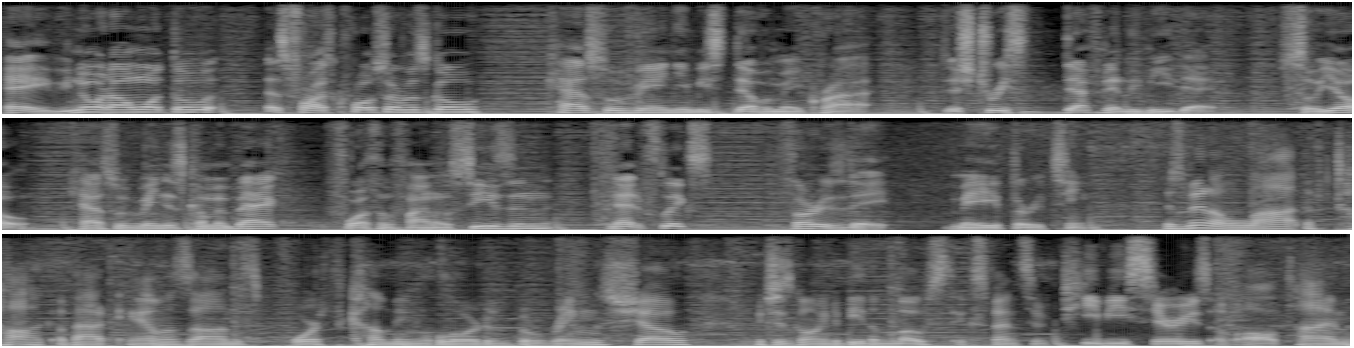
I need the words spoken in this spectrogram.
Hey, you know what I want though? As far as crossovers go, Castlevania meets Devil May Cry. The streets definitely need that. So, yo, Castlevania's coming back, fourth and final season, Netflix, Thursday, May 13th. There's been a lot of talk about Amazon's forthcoming Lord of the Rings show, which is going to be the most expensive TV series of all time.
